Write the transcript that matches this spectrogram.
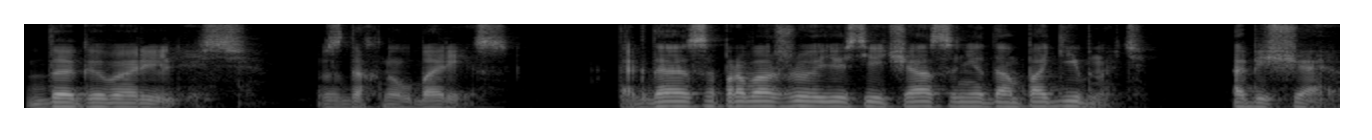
Договорились, вздохнул Борис. Тогда я сопровожу ее сейчас и не дам погибнуть. Обещаю.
